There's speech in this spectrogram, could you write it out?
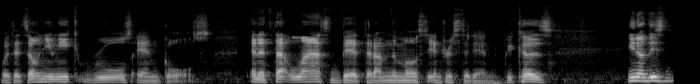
with its own unique rules and goals. And it's that last bit that I'm the most interested in because, you know, these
